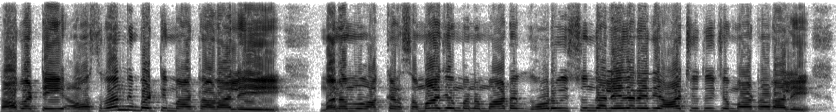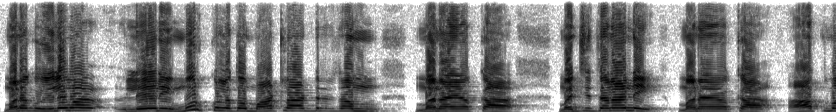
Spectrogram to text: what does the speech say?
కాబట్టి అవసరాన్ని బట్టి మాట్లాడాలి. మనము అక్కడ సమాజం మన మాటకు గౌరవిస్తుందా లేదనేది ఆచితూచి మాట్లాడాలి. మనకు విలువ లేని మూర్ఖులతో మాట్లాడటం మన యొక్క మంచితనాన్ని మన యొక్క ఆత్మ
